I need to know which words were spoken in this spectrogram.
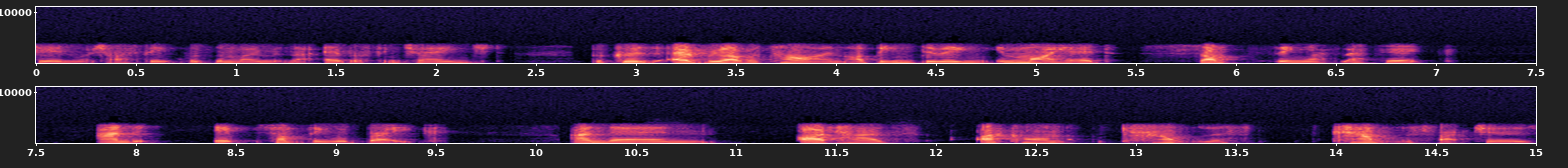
shin, which I think was the moment that everything changed. Because every other time I've been doing in my head something athletic and it, it something would break. And then I'd had I can't countless countless fractures.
